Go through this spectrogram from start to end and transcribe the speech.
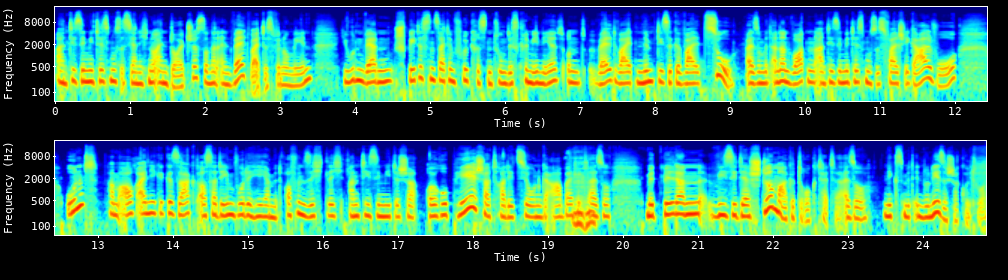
Antisemitismus ist ja nicht nur ein deutsches, sondern ein weltweites Phänomen. Juden werden spätestens seit dem Frühchristentum diskriminiert und weltweit nimmt diese Gewalt zu. Also mit anderen Worten, Antisemitismus ist falsch, egal wo. Haben auch einige gesagt, außerdem wurde hier ja mit offensichtlich antisemitischer europäischer Tradition gearbeitet, mhm. also mit Bildern, wie sie der Stürmer gedruckt hätte. Also nichts mit indonesischer Kultur.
